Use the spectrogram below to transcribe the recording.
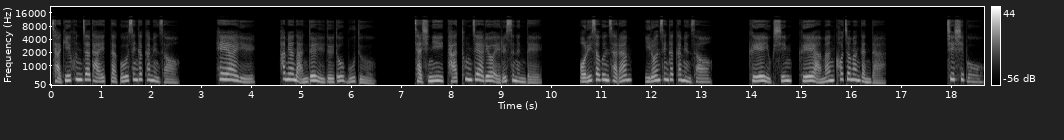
자기 혼자 다 했다고 생각하면서 해야 할 일, 하면 안 될 일들도 모두 자신이 다 통제하려 애를 쓰는데 어리석은 사람 이런 생각하면서 그의 욕심, 그의 암만 커져만 간다. 75.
